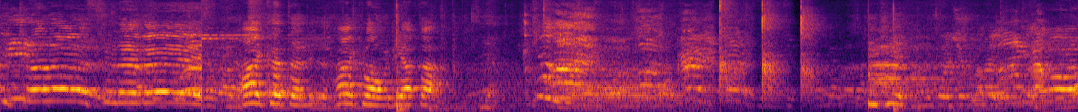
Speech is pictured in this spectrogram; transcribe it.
ticălăsule, bă! Hai, Cătălin, hai, Claudia ta! Bravo, Claudule! Hai, bă, hai, Jule, du-te! Du-te! Băi, Florin. Dă, mâine! Juli, golul, Juli, hai. Voi dea doi. Nu mai dă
